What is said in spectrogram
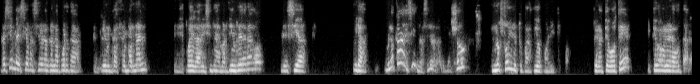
recién me decía una señora acá en la puerta, en un café en Bernal, después de la visita de Martín Redrado, decía, Mira, me lo acaba de decir la señora. Yo no soy de tu partido político, pero te voté y te voy a volver a votar.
